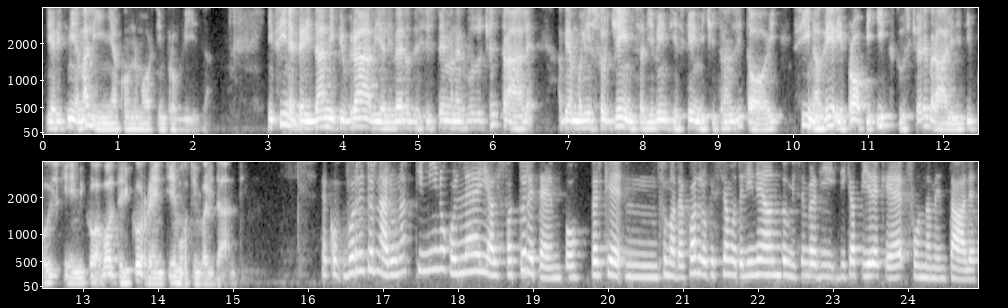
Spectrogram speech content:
di aritmia maligna con morte improvvisa. Infine, per i danni più gravi a livello del sistema nervoso centrale, abbiamo l'insorgenza di eventi ischemici transitori fino a veri e propri ictus cerebrali di tipo ischemico, a volte ricorrenti e molto invalidanti. Ecco, vorrei tornare un attimino con lei al fattore tempo, perché mh, insomma dal quadro che stiamo delineando mi sembra di, di capire che è fondamentale.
